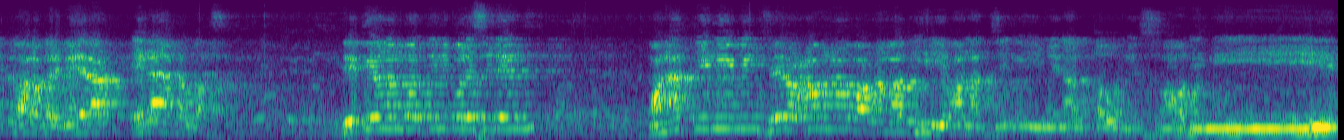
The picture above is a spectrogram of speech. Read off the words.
একটু ভালো করে মেয়েরা এটা আপনার দ্বিতীয় নম্বর তিনি বলেছিলেন ফিরআউনা ওয়া আমালিহি ওয়া নাজ্জিনি মিনাল কওমিজ জালিমিন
